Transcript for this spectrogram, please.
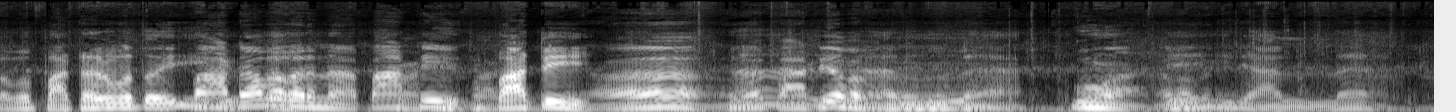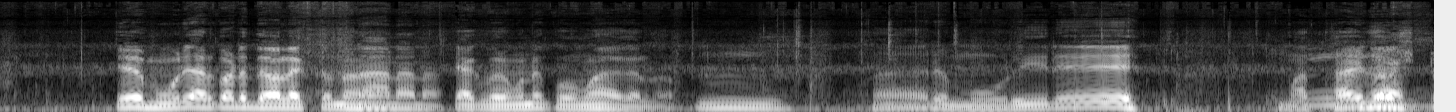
বাবা পাটার মতোই পাটা বাবার না পাটি। পাটি। হ্যাঁ পাটি আল্লাহ। এ মুড়ি আর কটা দেওয়া লাগতো না? না, না। একবার মনে কমা গেল। হুম। আরে মুড়ি রে মাথায় নষ্ট।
